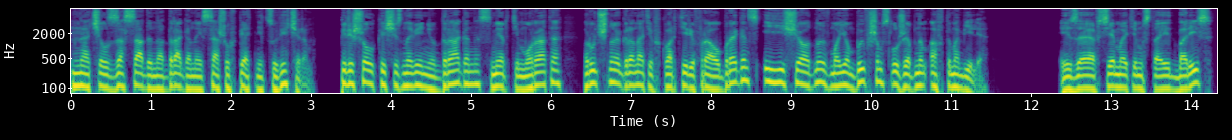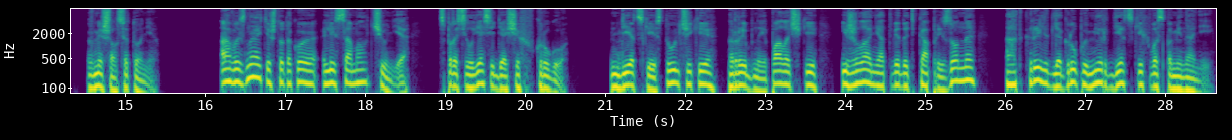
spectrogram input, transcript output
Начал с засады на Драгона и Сашу в пятницу вечером, перешел к исчезновению Драгона, смерти Мурата, ручной гранате в квартире фрау Брэгенс и еще одной в моем бывшем служебном автомобиле. «И за всем этим стоит Борис?» — вмешался Тони. «А вы знаете, что такое лиса-молчунья?» — спросил я сидящих в кругу. Детские стульчики, рыбные палочки и желание отведать капризонне открыли для группы мир детских воспоминаний.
